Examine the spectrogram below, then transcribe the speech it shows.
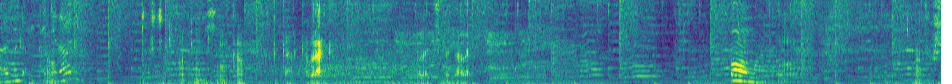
Ale zegarka Co? nie. Jeszcze ostatnia wisienka. Zegarka brak. To lecimy dalej. O matko. No cóż,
